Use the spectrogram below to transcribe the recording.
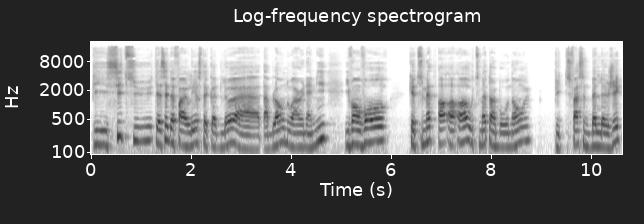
Puis si tu essaies de faire lire ce code-là à ta blonde ou à un ami, ils vont voir que tu mettes AAA ou tu mettes un beau nom, puis que tu fasses une belle logique,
